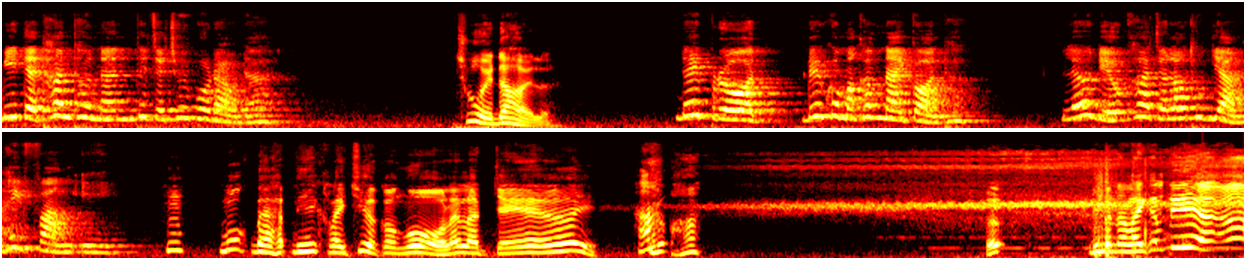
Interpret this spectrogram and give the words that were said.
มีแต่ท่านเท่านั้นที่จะช่วยพวกเราได้ ช่วยได้เลย ได้โปรดรีบเข้ามาข้างในก่อนเถอะ แล้วเดี๋ยวข้าจะเล่าทุกอย่างให้ฟังเอง มุกแบบนี้ใครเชื่อก็โง่แล้วล่ะเจเอ้ยฮะนี่มันอะไรกันเนี่ยอะ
